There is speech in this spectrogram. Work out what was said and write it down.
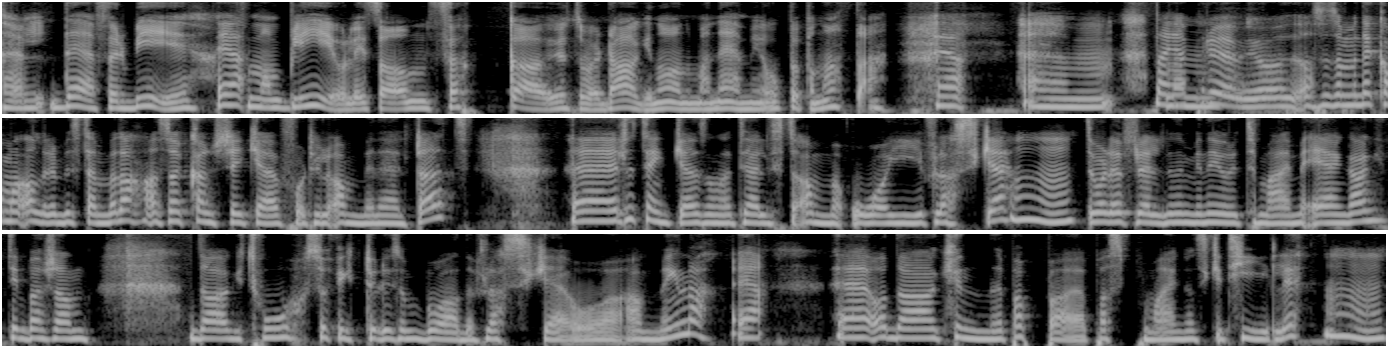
til det er forbi. Ja. For man blir jo litt sånn fucka utover dagen òg når man er mye oppe på natta. Ja. Um, Nei, jeg prøver jo, altså, men det kan man aldri bestemme. da. Altså, kanskje ikke jeg får til å amme i det hele tatt. Eh, Eller så tenker jeg sånn at jeg har lyst til å amme og gi flaske. Mm. Det var det foreldrene mine gjorde til meg med en gang. De bare sånn, Dag to så fikk du liksom både flaske og amming. da. Ja. Eh, og da kunne pappa passe på meg ganske tidlig. Mm.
